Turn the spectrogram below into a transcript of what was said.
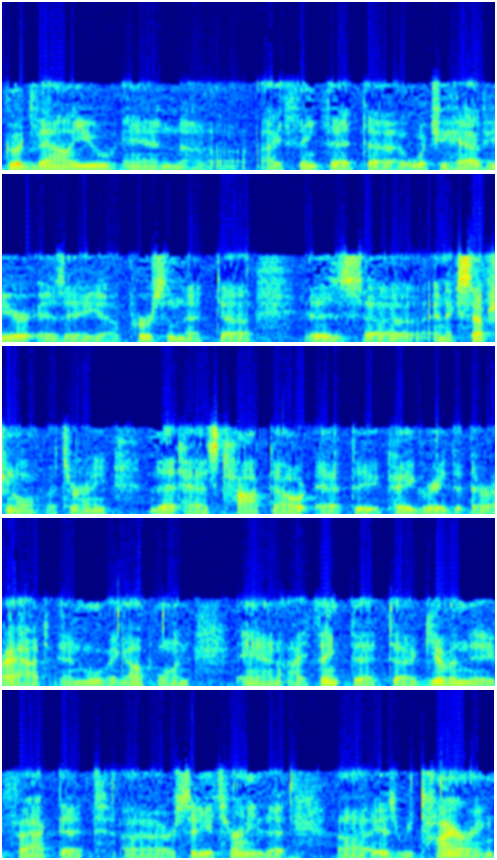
good value, and uh, I think that uh, what you have here is a uh, person that uh, is uh, an exceptional attorney that has topped out at the pay grade that they're at and moving up one. And I think that, given the fact that our city attorney that is retiring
